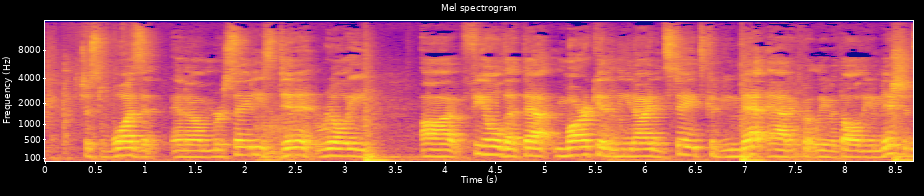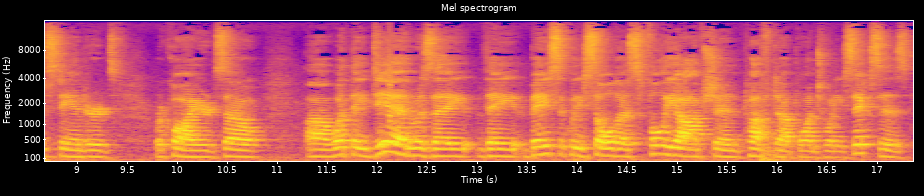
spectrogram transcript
It just wasn't. And um, Mercedes didn't really uh, feel that that market in the United States could be met adequately with all the emission standards required. So, uh, what they did was they they basically sold us fully optioned, puffed up 126s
